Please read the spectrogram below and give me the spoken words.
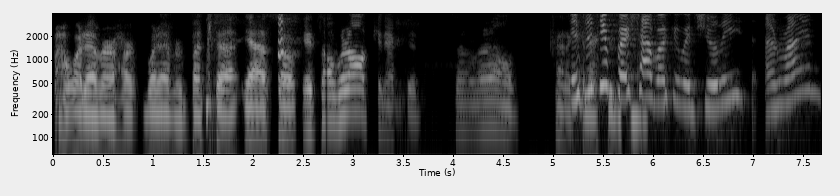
whatever heart whatever. But uh, yeah, so it's all we're all connected. So we're all kind of. Is this your first time working with Julie and Ryan?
